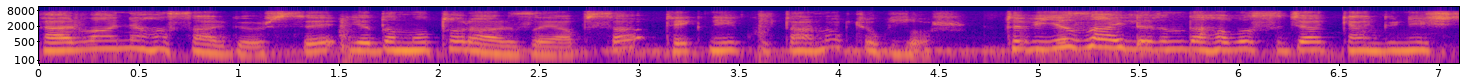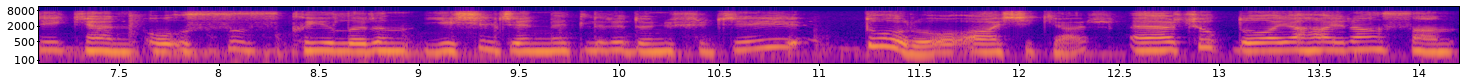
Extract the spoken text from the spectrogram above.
Pervane hasar görse ya da motor arıza yapsa tekneyi kurtarmak çok zor. Tabii yaz aylarında hava sıcakken, güneşliyken o ıssız kıyıların yeşil cennetlere dönüşeceği doğru, o aşikar. Eğer çok doğaya hayransan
